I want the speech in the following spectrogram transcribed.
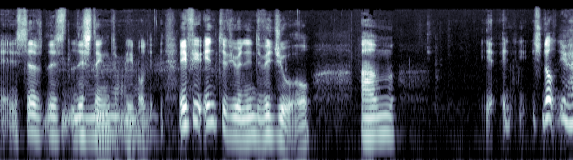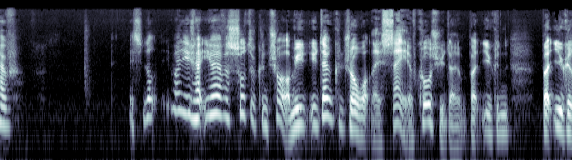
instead of this listening to people. If you interview an individual, um, it, it- it's not you have. It's not well. You have, you have a sort of control. I mean, you, you don't control what they say, of course you don't. But you can, but you can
